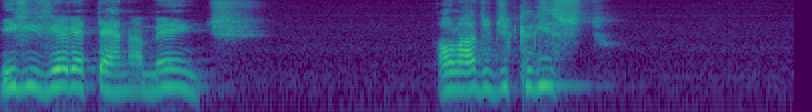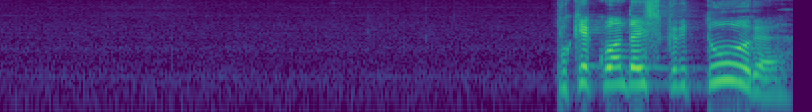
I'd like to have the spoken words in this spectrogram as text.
e viver eternamente ao lado de Cristo. Porque quando a Escritura,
